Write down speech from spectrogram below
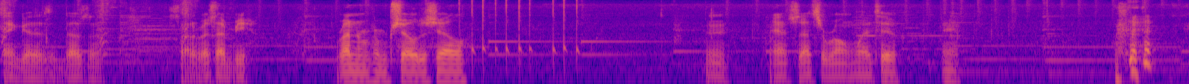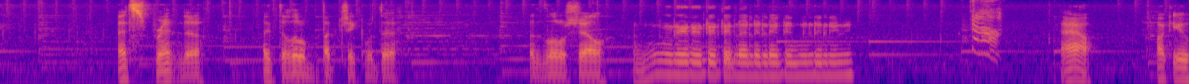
Thank goodness it doesn't. So otherwise I'd be running from shell to shell. Hmm. Yeah, so that's the wrong way too. Yeah. That's sprint though. Like the little butt cheek with the with the little shell. Ow. Fuck you.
